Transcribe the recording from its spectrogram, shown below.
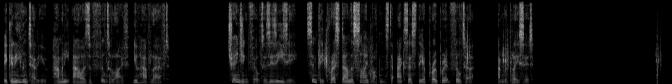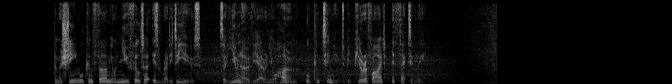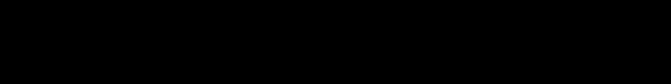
It can even tell you how many hours of filter life you have left. Changing filters is easy. Simply press down the side buttons to access the appropriate filter and replace it. The machine will confirm your new filter is ready to use, so you know the air in your home will continue to be purified effectively.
